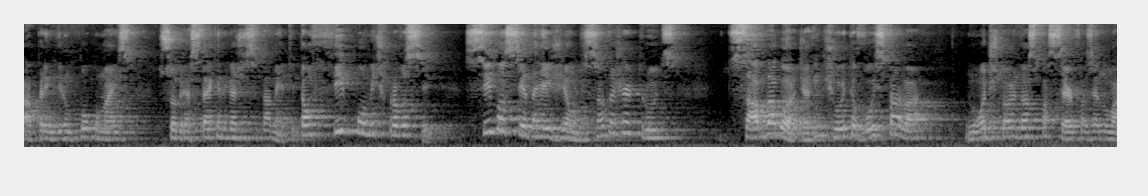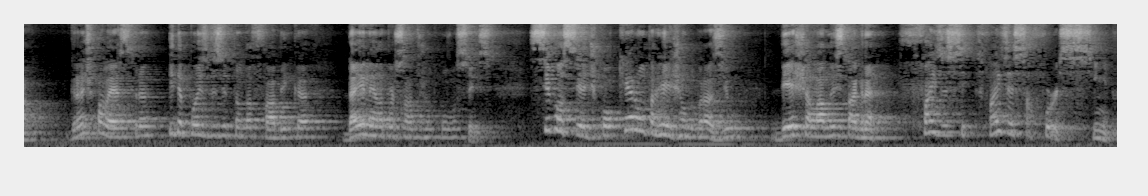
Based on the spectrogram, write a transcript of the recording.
para aprender um pouco mais sobre as técnicas de assentamento. Então, fica o convite para você. Se você é da região de Santa Gertrudes, sábado agora, dia 28, eu vou estar lá no auditório da Aspacer fazendo uma grande palestra e depois visitando a fábrica da Helena Porcelanato junto com vocês. Se você é de qualquer outra região do Brasil, deixa lá no Instagram, faz, esse, faz essa forcinha,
